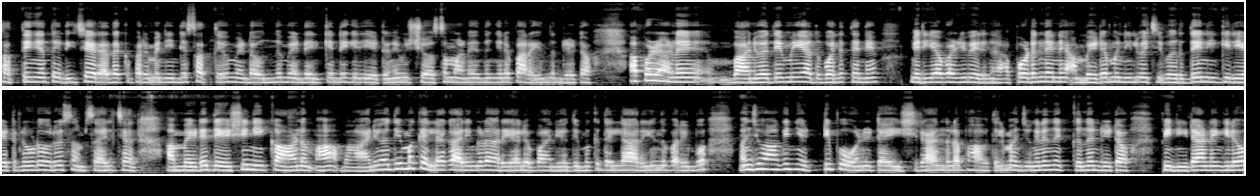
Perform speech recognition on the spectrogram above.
സത്യം ഞാൻ തെളിയിച്ചു തരാം. അതൊക്കെ പറയുമ്പോൾ നിന്റെ സത്യവും വേണ്ട ഒന്നും വേണ്ട. എനിക്ക് എന്റെ ഗിരിയേട്ടനെ വിശ്വാസമാണ് എന്നിങ്ങനെ പറയുന്നുണ്ട് കേട്ടോ. അപ്പോഴാണ് ഭാനുവദേമി അതുപോലെ തന്നെ ഗിരിയ വഴി വരുന്നത്. അപ്പോൾ ഉടൻ തന്നെ അമ്മയുടെ മുന്നിൽ വെച്ച് വെറുതെ നീ ഗിരിയേട്ടനോട് ഓരോ സംസാരിച്ചാൽ അമ്മയുടെ ദേഷ്യം നീ കാണും. ആ ഭാനുവദ്യമക്ക് എല്ലാ കാര്യങ്ങളും അറിയാലോ. ഭാനുവദ്യമക്ക് ഇതെല്ലാം അറിയുമെന്ന് പറയുമ്പോൾ മഞ്ജു ആകെ ഞെട്ടിപ്പോവാണ് കേട്ടോ. ഈശ്വര എന്നുള്ള ഭാവത്തിൽ മഞ്ജു ഇങ്ങനെ നിൽക്കുന്നുണ്ട് കേട്ടോ. പിന്നീടാണെങ്കിലോ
